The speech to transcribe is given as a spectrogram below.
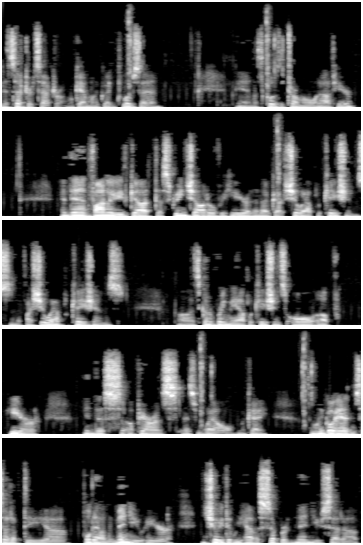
etc. etc. Okay, I'm going to go ahead and close that. And let's close the terminal out here. And then finally, we've got the screenshot over here, and then I've got show applications. And if I show applications, uh, it's going to bring the applications all up here in this appearance as well. Okay, so I'm going to go ahead and set up the uh, pull down the menu here and show you that we have a separate menu set up.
